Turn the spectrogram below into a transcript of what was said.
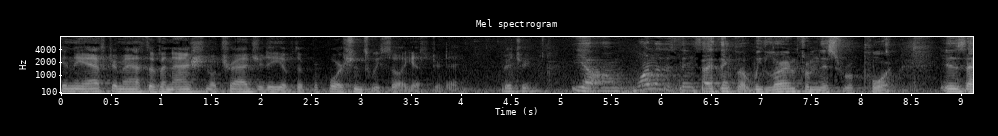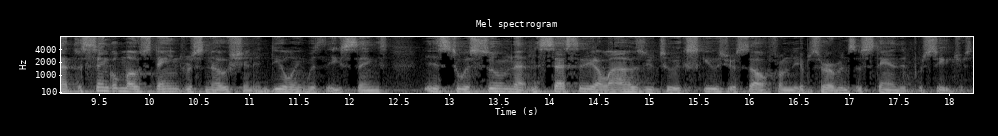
in the aftermath of a national tragedy of the proportions we saw yesterday. Richard? Yeah, um, one of the things I think that we learned from this report is that the single most dangerous notion in dealing with these things is to assume that necessity allows you to excuse yourself from the observance of standard procedures.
